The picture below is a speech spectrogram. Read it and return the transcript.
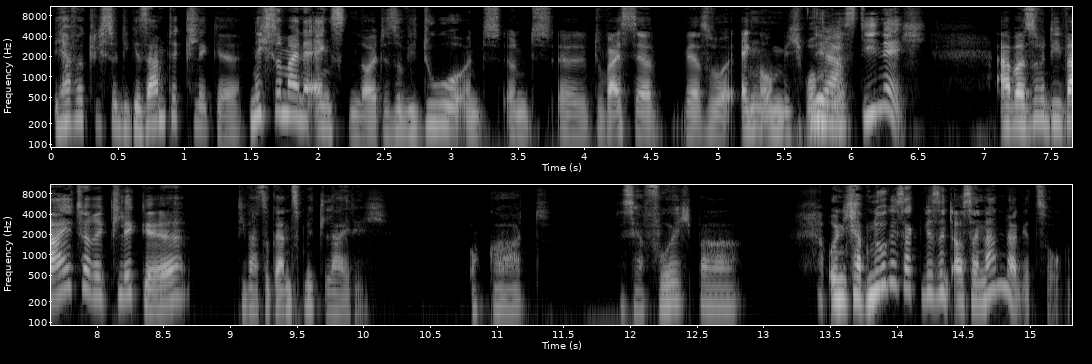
ja, wirklich so die gesamte Clique. Nicht so meine engsten Leute, so wie du und, und äh, du weißt ja, wer so eng um mich rum Ja. ist, die nicht. Aber so die weitere Clique, die war so ganz mitleidig. Oh Gott, das ist ja furchtbar. Und ich habe nur gesagt, wir sind auseinandergezogen.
